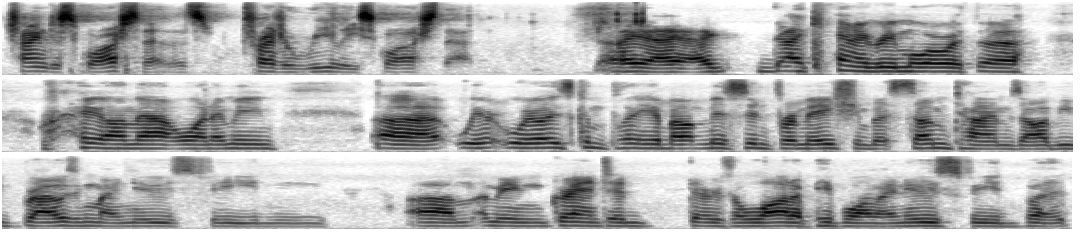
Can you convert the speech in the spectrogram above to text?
trying to squash that, let's try to really squash that. I, I, I- can't agree more with uh, Ray on that one. I mean, uh, we're, we're always complaining about misinformation, but sometimes I'll be browsing my news feed, and um, I mean, granted, there's a lot of people on my news feed, but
